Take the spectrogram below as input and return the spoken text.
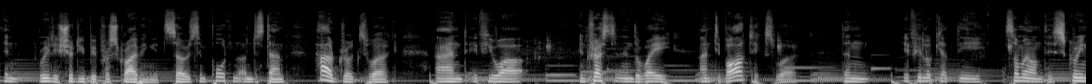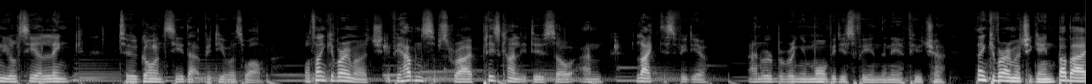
then really should you be prescribing it? So it's important to understand how drugs work, and if you are interested in the way antibiotics work, then if you look at the somewhere on the screen, you'll see a link to go and see that video as well. Well, thank you very much. If you haven't subscribed, please kindly do so and like this video and we'll be bringing more videos for you in the near future. Thank you very much again. Bye bye.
